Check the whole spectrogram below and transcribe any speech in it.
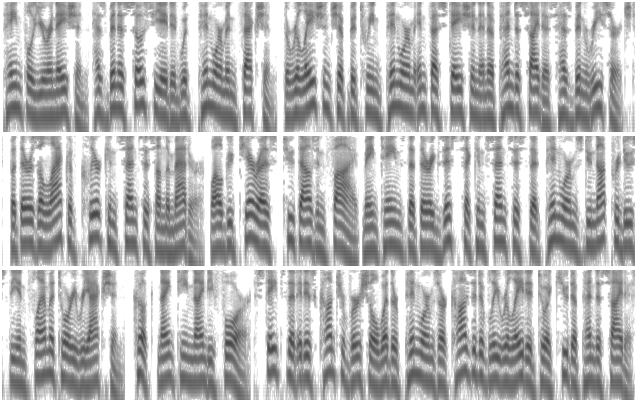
painful urination has been associated with pinworm infection. The relationship between pinworm infestation and appendicitis has been researched, but there is a lack of clear consensus on the matter. While Gutierrez 2005 maintains that there exists a consensus that pinworms do not produce the inflammatory reaction, Cook 1994 states that it is controversial whether pinworms are causatively related to acute appendicitis,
